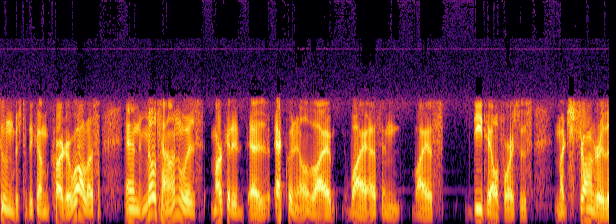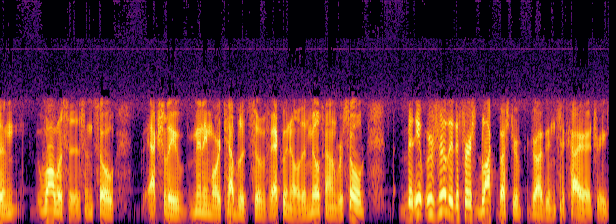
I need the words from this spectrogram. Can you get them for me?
soon was to become Carter Wallace. And Miltown was marketed as Equanil by Wyeth, and Wyeth's detail force is much stronger than Wallace's, and so actually many more tablets of Equanil than Miltown were sold. But it was really the first blockbuster drug in psychiatry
